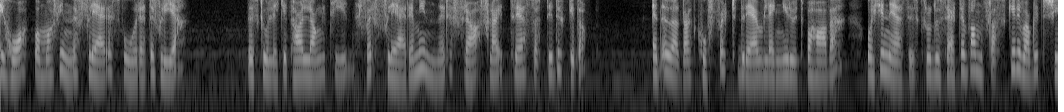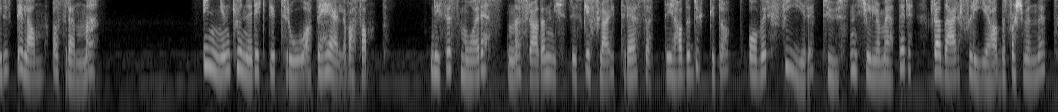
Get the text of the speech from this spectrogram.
i håp om å finne flere spor etter flyet. Det skulle ikke ta lang tid før flere minner fra Flight 370 dukket opp. En ødelagt koffert drev lenger ut på havet, og kinesiskproduserte vannflasker var blitt skylt i land på strendene. Ingen kunne riktig tro at det hele var sant. Disse små restene fra den mystiske Flight 370 hadde dukket opp over 4000 km fra der flyet hadde forsvunnet,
